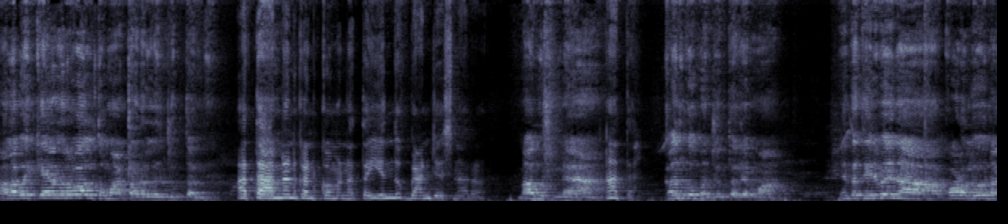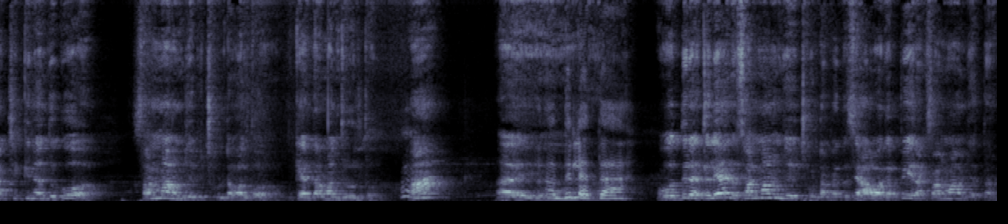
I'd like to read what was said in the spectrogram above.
మళ్ళా పోయి కేంద్ర వాళ్ళతో మాట్లాడాలని చెప్తాను. అత్త అన్నను కనుక్కోమని అత్త. ఎందుకు బ్యాన్ చేసినారు? నా విషయమే ఆ, అత్త. కనుక్కోమని చెప్తాలేమ్మా. ఇంత తెలివైన కోడలు నాకు చిక్కినందుకు సన్మానం చేయించుకుంటా వాళ్ళతో కేంద్ర మంత్రులతో. ఆ? అయ్యో. వద్దులే అత్త వద్దులే అట్లా లేదు సన్మానం చేయించుకుంటా. పెద్ద సేవ కప్పి నాకు సన్మానం చేస్తారు.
